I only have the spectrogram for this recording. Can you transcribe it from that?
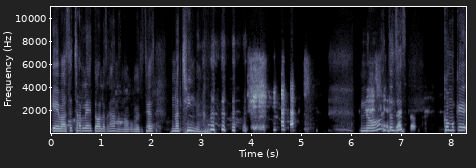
que vas a echarle todas las ganas, ¿no? Como decías, una chinga. ¿No? Entonces, como que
